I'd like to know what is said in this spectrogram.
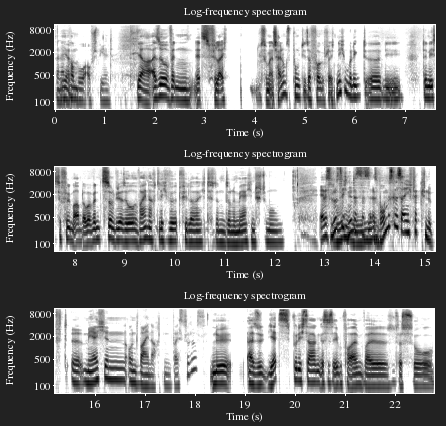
seiner Ja. Combo aufspielt. Ja, also wenn jetzt vielleicht zum Erscheinungspunkt dieser Folge vielleicht nicht unbedingt äh, die, der nächste Filmabend, aber wenn es dann wieder so weihnachtlich wird vielleicht, dann so eine Märchenstimmung. Ja, das ist lustig, ne? Das ist, also warum ist das eigentlich verknüpft? Äh, Märchen und Weihnachten, weißt du das? Nö, also jetzt würde ich sagen, ist es eben vor allem, weil das so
